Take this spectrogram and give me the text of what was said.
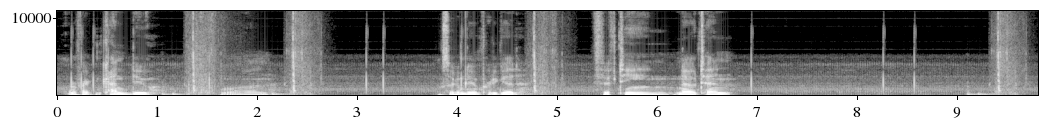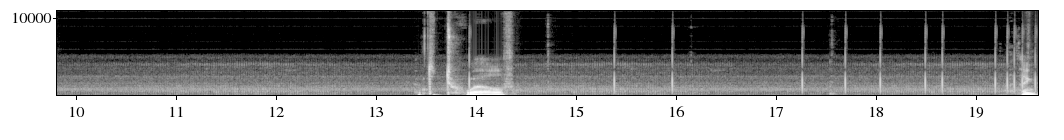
I wonder if I can kind of do one. Looks like I'm doing pretty good. 15, no, 10. Up to 12. Think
